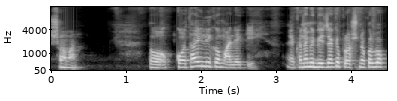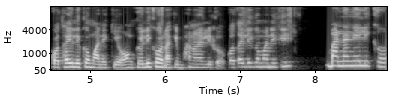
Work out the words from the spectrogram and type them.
সমান। তো কথাই লিখো মানে কি? এখানে আমি রিজাকে প্রশ্ন করব, কথাই লিখো মানে কি? অঙ্ক লিখো নাকি বানানে লিখো? কথাই লিখো মানে কি? বানানে লিখো।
